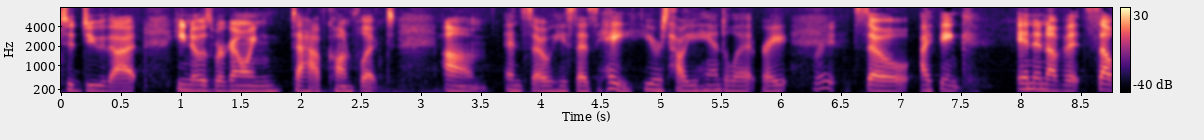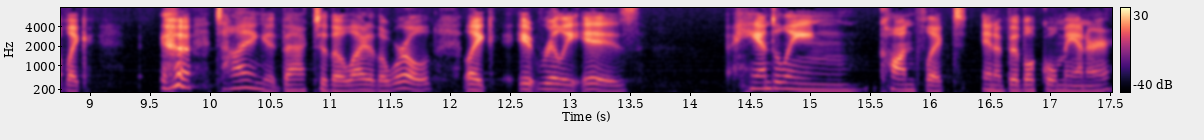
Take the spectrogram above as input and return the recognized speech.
to do that. He knows we're going to have conflict, um, and so He says, "Hey, here's how you handle it." Right. Right. So I think in and of itself, like tying it back to the light of the world, like it really is handling conflict in a biblical manner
